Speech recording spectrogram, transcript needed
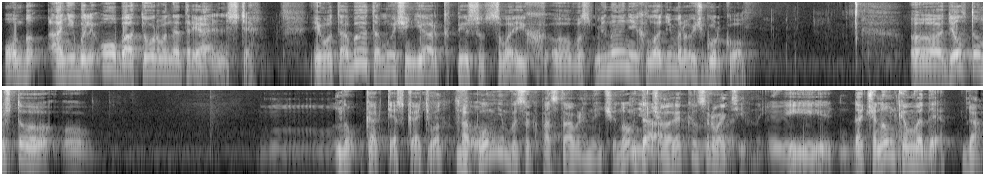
Он был, они были оба оторваны от реальности. И вот об этом очень ярко пишет в своих э, воспоминаниях Владимир Ильич Гурко. Э, Дело в том, что, ну, как тебе сказать, вот... э, Напомним, высокопоставленный чиновник, Да. человек консервативный. И, да, чиновник МВД. Да.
